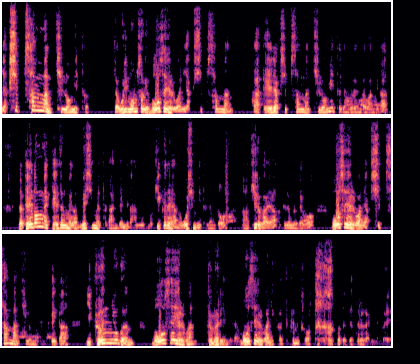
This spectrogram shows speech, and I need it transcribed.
약 13만 킬로미터. 자, 우리 몸속에 모세혈관이 약 13만, 아, 대략 13만 킬로미터 정도 된다고 합니다. 자, 대동맥, 대정맥은 몇십 미터가 안 됩니다. 한, 뭐, 기껏해야 한 50m 정도, 어, 길어봐야 그 정도 되고, 모세혈관이 약 13만 킬로미터. 그러니까, 이 근육은 모세혈관 덩어리입니다. 모세혈관이 그 근육 속으로 탁 뻗어져 들어가 있는 거예요.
